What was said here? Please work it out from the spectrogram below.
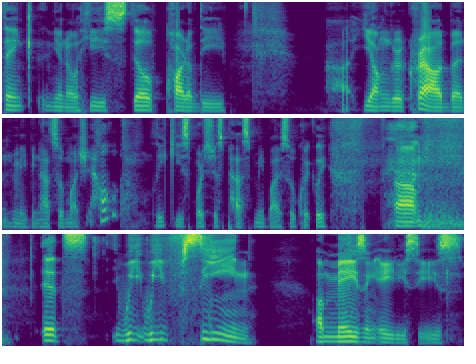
think you know he's still part of the uh, younger crowd but maybe not so much. How League esports just passed me by so quickly. Um it's we we've seen amazing adcs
